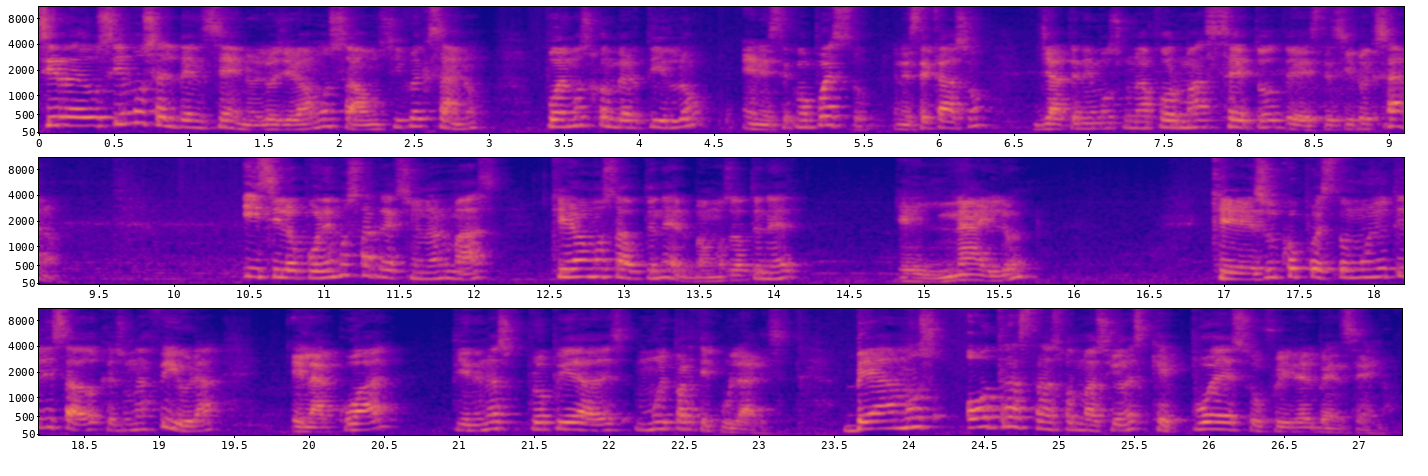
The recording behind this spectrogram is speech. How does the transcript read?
si reducimos el benceno y lo llevamos a un ciclohexano, podemos convertirlo en este compuesto. En este caso, ya tenemos una forma ceto de este ciclohexano. Y si lo ponemos a reaccionar más, ¿qué vamos a obtener? Vamos a obtener el nylon, que es un compuesto muy utilizado, que es una fibra, en la cual tiene unas propiedades muy particulares. Veamos otras transformaciones que puede sufrir el benceno.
